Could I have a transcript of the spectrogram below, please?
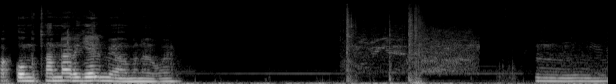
Bak komutanlar gelmiyor amına koyayım. Hmm.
